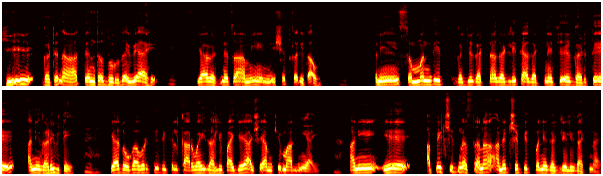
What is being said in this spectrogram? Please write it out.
ही घटना अत्यंत दुर्दैवी आहे. या घटनेचा आम्ही निषेध करीत आहोत. आणि संबंधित जी घटना घडली त्या घटनेचे घडते आणि घडविते या दोघांवरती देखील कारवाई झाली पाहिजे अशी आमची मागणी आहे. आणि हे अपेक्षित नसताना अनक्षेपितपणे घडलेली घटना आहे.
